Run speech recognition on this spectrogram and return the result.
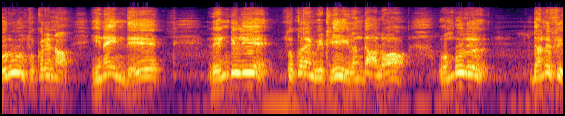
குருவும் சுக்கரனும் இணைந்து ரெண்டுலேயே சுக்கரன் வீட்டிலேயே இருந்தாலும் ஒம்பது தனுசு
